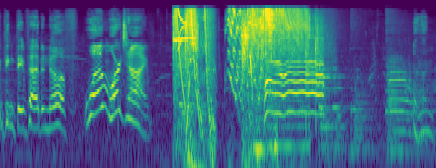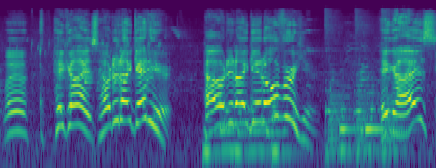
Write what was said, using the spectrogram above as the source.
I think they've had enough. one more time. Ah! Hey guys, how did I get here? How did I get over here? Hey guys!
